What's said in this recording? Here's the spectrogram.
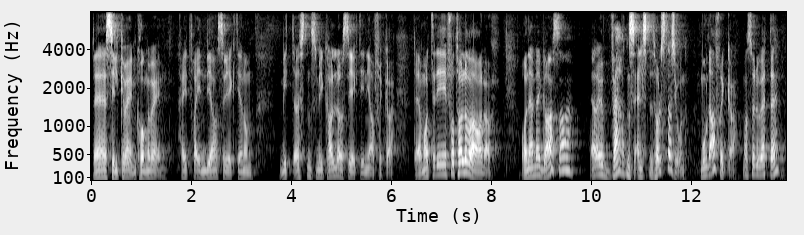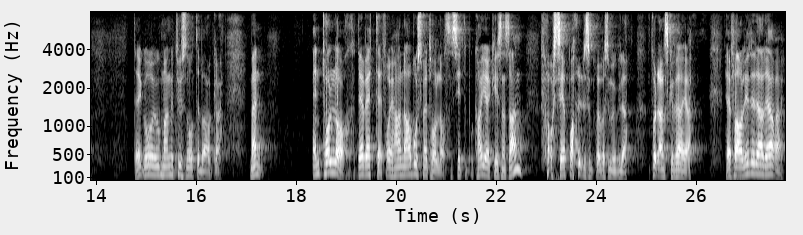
Det er Silkeveien, kongeveien. Helt fra India så gikk gjennom Midtøsten, som vi kaller det, og så gikk de inn i Afrika. Der måtte de få tollevarene. Og nærmere Gaza her er jo verdens eldste tollstasjon mot Afrika. Bare så du vet det. Det går jo mange tusen år tilbake. Men en toller, det vet jeg, for jeg har en nabo som er toller, som sitter på kaia i Kristiansand og ser på alle som prøver å smugle på danskeferja. Det er farlig, det der. der.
